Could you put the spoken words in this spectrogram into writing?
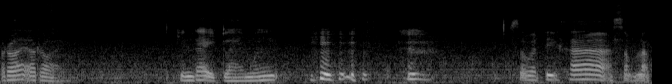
อร่อยอร่อย กินได้อีกหลายมื้อ สวัสดีค่ะสำหรับ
